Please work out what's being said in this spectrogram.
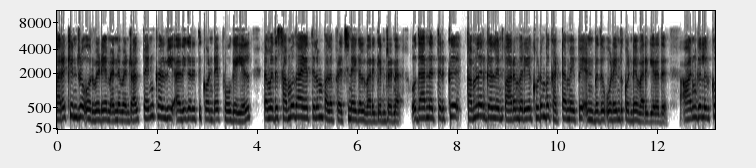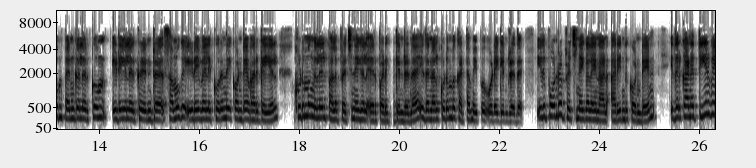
மறக்கின்ற ஒரு விடயம் என்னவென்றால் பெண் கல்வி அதிகரித்து கொண்டே போகையில் நமது சமுதாயத்திலும் பல பிரச்சனைகள் வருகின்றன. உதாரணத்திற்கு தமிழர்களின் பாரம்பரிய குடும்ப கட்டமைப்பு என்பது உடைந்து கொண்டே வருகிறது. ஆண்களுக்கும் பெண்களுக்கும் இடையில் இருக்கின்ற சமூக இடைவெளி குறைந்தை கொண்டு வருகையில் குடும்பங்களில் பல பிரச்சனைகள் ஏற்படுகின்றன. இதனால் குடும்ப கட்டமைப்பு உடைகின்றது. இது போன்ற பிரச்சனைகளை நான் அறிந்து கொண்டேன். இதற்கான தீர்வு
